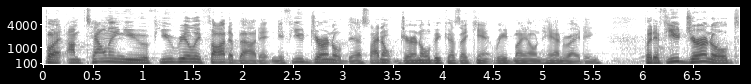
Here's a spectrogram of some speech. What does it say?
But I'm telling you, if you really thought about it, and if you journaled this, I don't journal because I can't read my own handwriting, but if you journaled,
